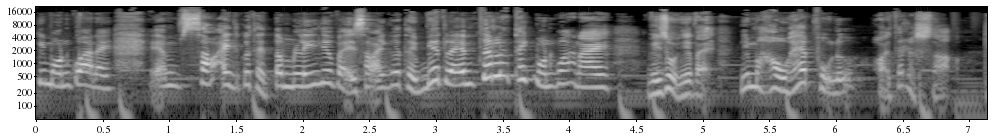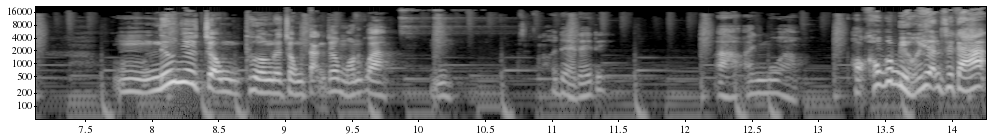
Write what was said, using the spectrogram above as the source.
cái món quà này. Em sao anh có thể tâm lý như vậy? Sao anh có thể biết là em rất là thích món quà này? Ví dụ như vậy. Nhưng mà hầu hết phụ nữ họ rất là sợ. Ừ, nếu như chồng thường là chồng tặng cho món quà ừ, thôi để đấy đi. À anh mua à? Họ không có biểu hiện gì cả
